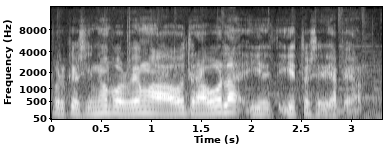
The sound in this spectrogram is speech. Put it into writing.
porque si no volvemos a otra ola y, y esto sería peor.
